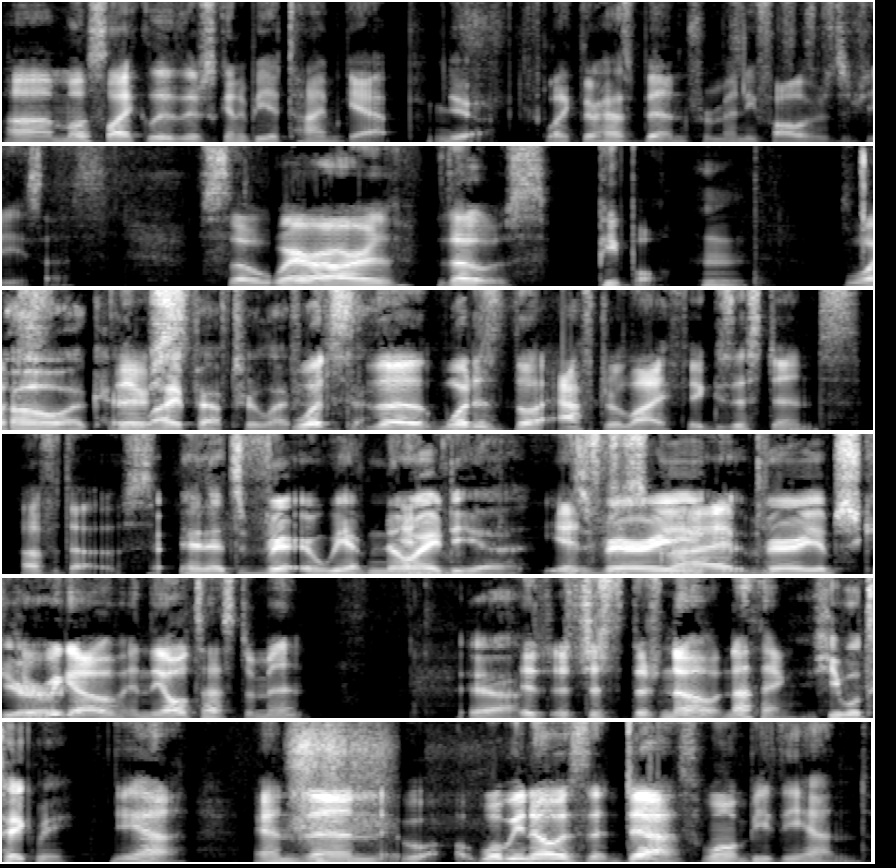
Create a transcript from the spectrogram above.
uh, most likely, there's going to be a time gap, Yeah. like there has been for many followers of Jesus. So where are those people? What's Oh, okay. Life after life. What's after the what is the afterlife existence of those? And it's very. We have no And idea. It's, it's very, very obscure. Here we go in the Old Testament. Yeah. It, it's just there's no nothing. he will take me. Yeah. And then what we know is that death won't be the end.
